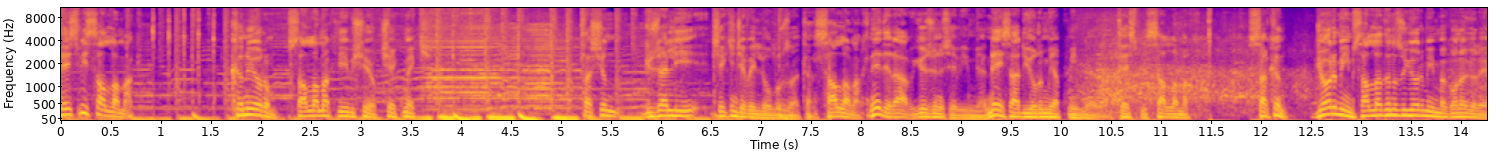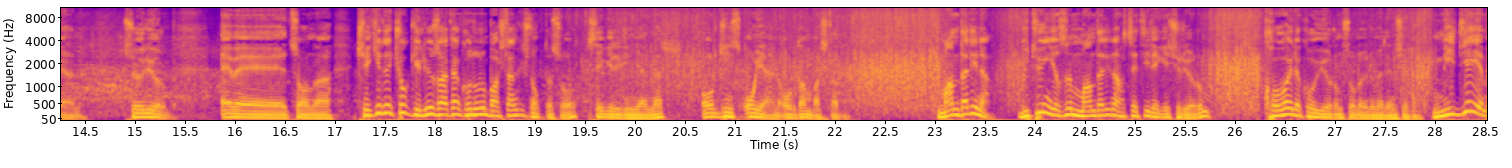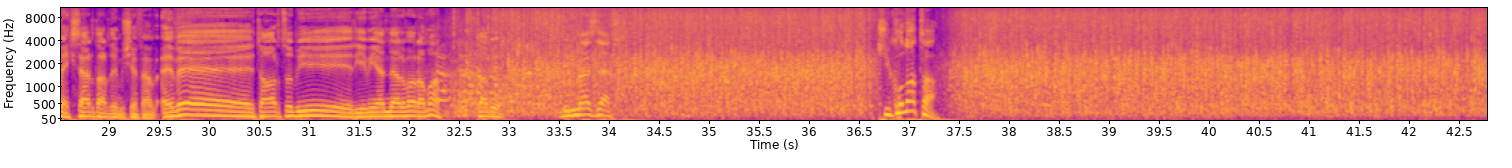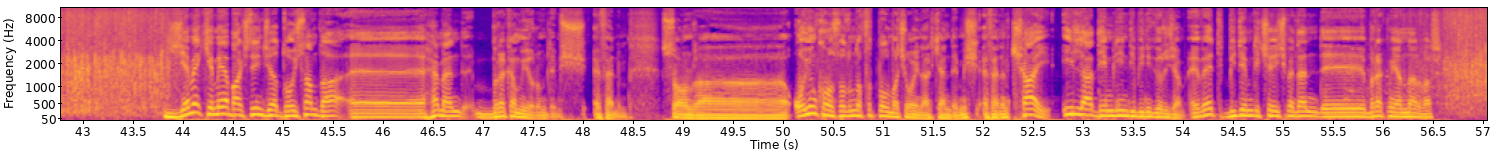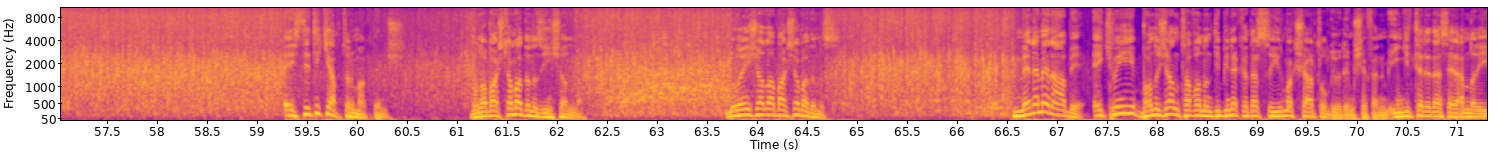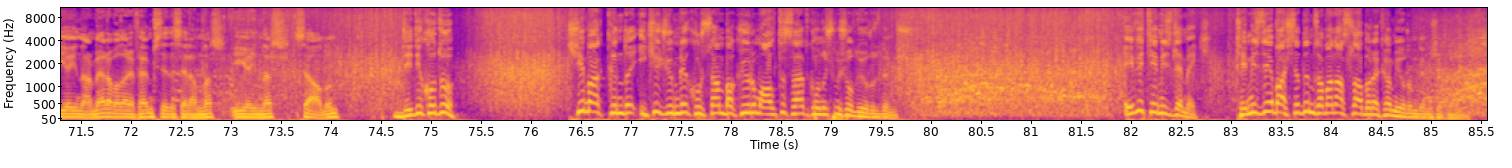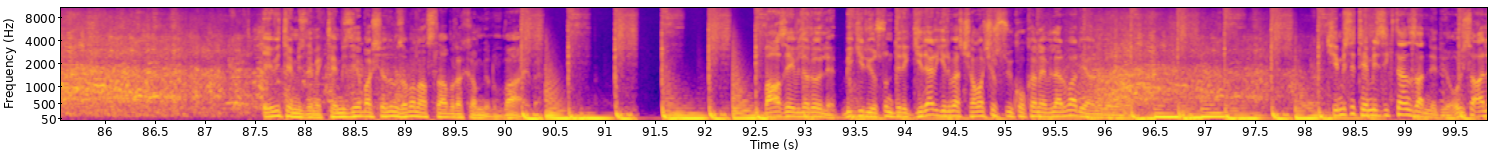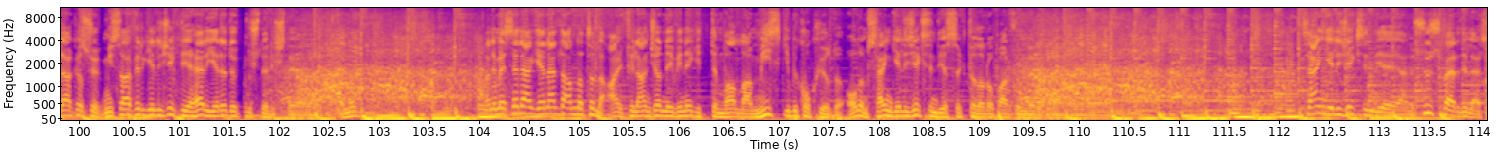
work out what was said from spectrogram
Tesbih sallamak. Kınıyorum. Sallamak diye bir şey yok. Çekmek. Taşın güzelliği çekince belli olur zaten. Sallamak nedir abi gözünü seveyim ya. Neyse hadi yorum yapmayayım ya. Tesbih sallamak. Sakın. Görmeyeyim salladığınızı görmeyeyim bak ona göre yani. Söylüyorum. Evet sonra çekirdek çok geliyor zaten konunun başlangıç noktası o sevgili dinleyenler. Origins o yani oradan başladı. Mandalina. Bütün yazın mandalina hasretiyle geçiriyorum. Kovayla koyuyorum sonra önüme demiş efendim. Midye yemek Serdar demiş efendim. Evet artı bir yemeyenler var ama tabii bilmezler. Çikolata. Yemek yemeye başlayınca doysam da eee, hemen bırakamıyorum demiş efendim. Sonra oyun konsolunda futbol maçı oynarken demiş efendim. Çay illa demliğin dibini göreceğim. Evet bir demlik çay içmeden eee, bırakmayanlar var. Estetik yaptırmak demiş. Buna başlamadınız inşallah. Buna inşallah başlamadınız. Menemen abi ekmeği banacan tavanın dibine kadar sıyırmak şart oluyor demiş efendim. İngiltere'den selamlar iyi yayınlar. Merhabalar efendim size de selamlar iyi yayınlar sağ olun. Dedikodu. Kim hakkında iki cümle kursam bakıyorum 6 saat konuşmuş oluyoruz demiş. Evi temizlemek. Temizliğe başladığım zaman asla bırakamıyorum demiş efendim. Evi temizlemek. Temizliğe başladığım zaman asla bırakamıyorum. Vay be. Bazı evler öyle. Bir giriyorsun direkt girer girmez çamaşır suyu kokan evler var yani böyle. Kimisi temizlikten zannediyor. Oysa alakası yok. Misafir gelecek diye her yere dökmüşler işte yani. Anladın? Hani mesela genelde anlatırlar. Ay filancanın evine gittim valla mis gibi kokuyordu. Oğlum sen geleceksin diye sıktılar o parfümleri. Sen geleceksin diye yani süs verdiler.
